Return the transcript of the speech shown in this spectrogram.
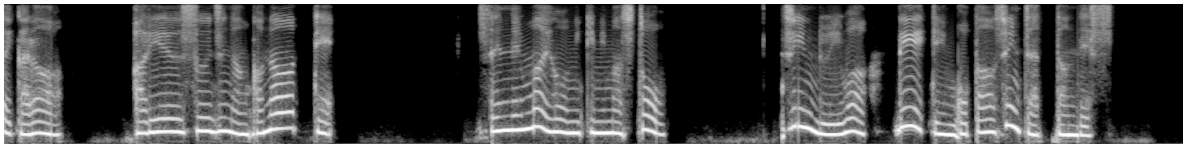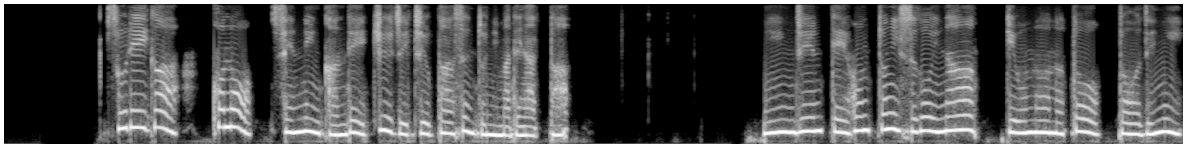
えたら、あり得る数字なんかなって。千年前を見てみますと、人類は0.5%やったんです。それが、この1000年間で99%にまでなった。人間って本当にすごいなーって思うのと、同時に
